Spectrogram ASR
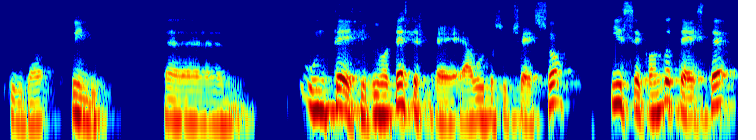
chiudere. Quindi eh, un test, il primo test ha avuto successo, il secondo test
